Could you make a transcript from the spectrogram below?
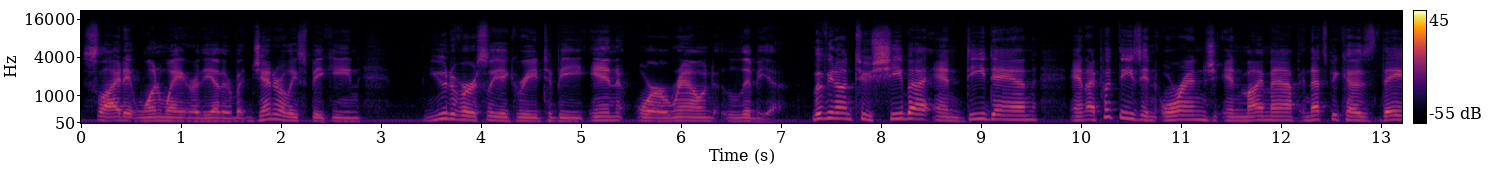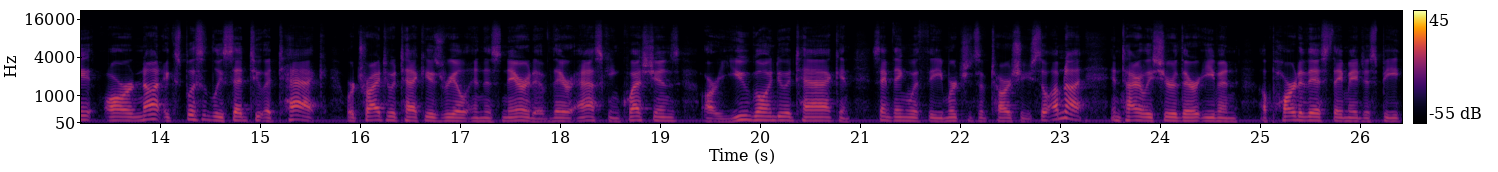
slide it one way or the other, but generally speaking, universally agreed to be in or around Libya. Moving on to Sheba and Dedan, and I put these in orange in my map, and that's because they are not explicitly said to attack or try to attack Israel in this narrative. They're asking questions Are you going to attack? And same thing with the merchants of Tarshish. So I'm not entirely sure they're even a part of this. They may just be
